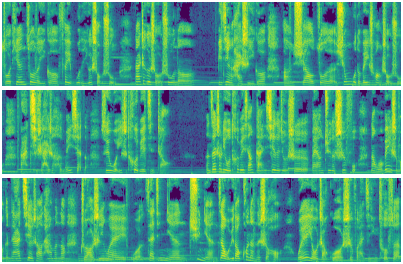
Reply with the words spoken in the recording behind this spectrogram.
昨天做了一个肺部的一个手术，那这个手术呢，毕竟还是一个嗯需要做的胸部的微创手术，那其实还是很危险的，所以我一直特别紧张。嗯，在这里我特别想感谢的就是白羊居的师傅。那我为什么跟大家介绍他们呢？主要是因为我在今年、去年，在我遇到困难的时候，我也有找过师傅来进行测算。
